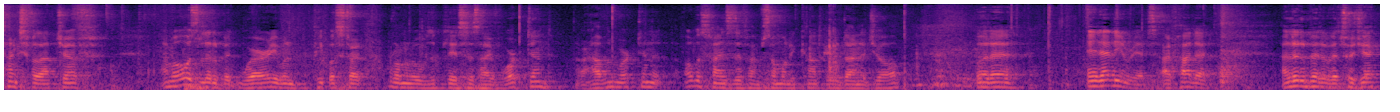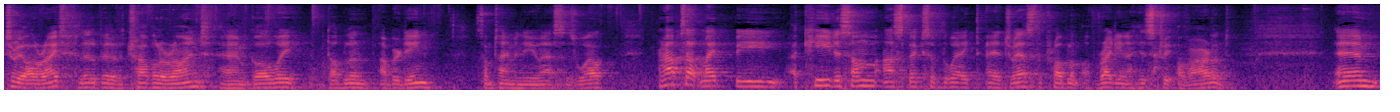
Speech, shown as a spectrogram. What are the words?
Thanks for that, Jeff. I'm always a little bit wary when people start running over the places I've worked in or haven't worked in. It always sounds as if I'm someone who can't hold down a job. But uh, at any rate, I've had a, a little bit of a trajectory, all right, a little bit of a travel around um, Galway, Dublin, Aberdeen, sometime in the US as well. Perhaps that might be a key to some aspects of the way I address the problem of writing a history of Ireland. Um,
